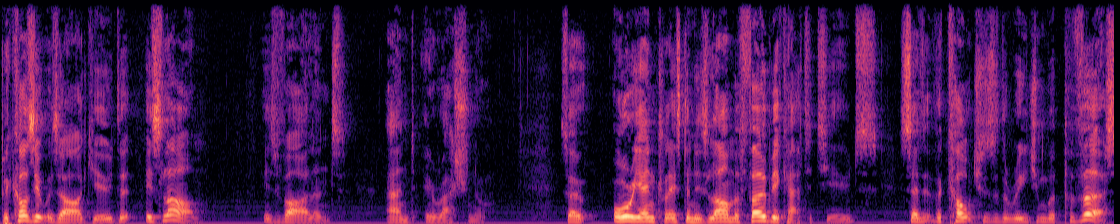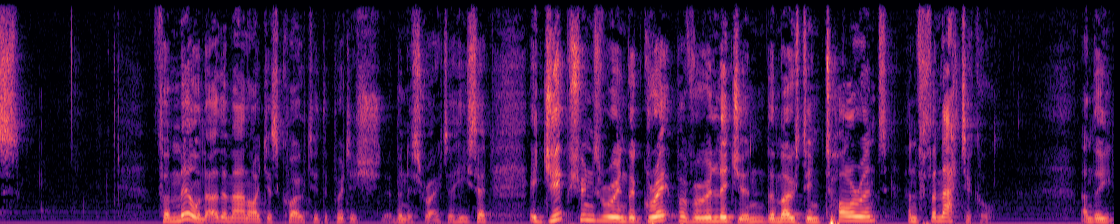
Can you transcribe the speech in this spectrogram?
Because it was argued that Islam is violent and irrational. So, Orientalist and Islamophobic attitudes said that the cultures of the region were perverse for Milner, the man I just quoted, the British administrator, he said Egyptians were in the grip of a religion the most intolerant and fanatical. And the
